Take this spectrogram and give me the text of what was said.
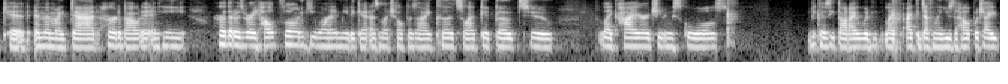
kid and then my dad heard about it and he heard that it was very helpful and he wanted me to get as much help as I could so I could go to like higher achieving schools because he thought I would like I could definitely use the help which I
